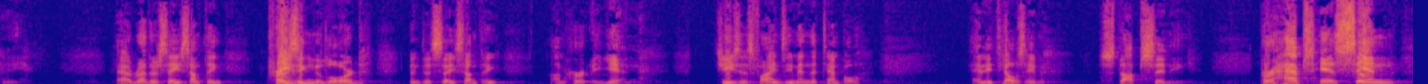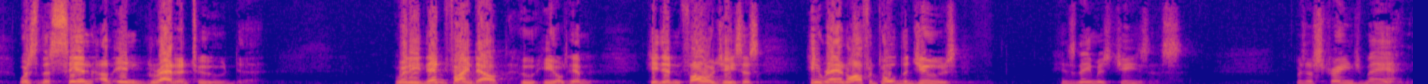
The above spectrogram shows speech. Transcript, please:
Hey, I'd rather say something praising the Lord than to say something, I'm hurt again. Jesus finds him in the temple and he tells him, Stop sinning. Perhaps his sin was the sin of ingratitude. When he did find out who healed him, he didn't follow Jesus. He ran off and told the Jews, His name is Jesus. He was a strange man.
